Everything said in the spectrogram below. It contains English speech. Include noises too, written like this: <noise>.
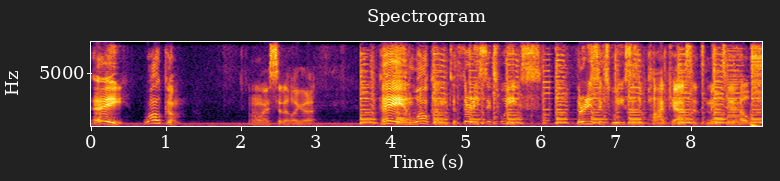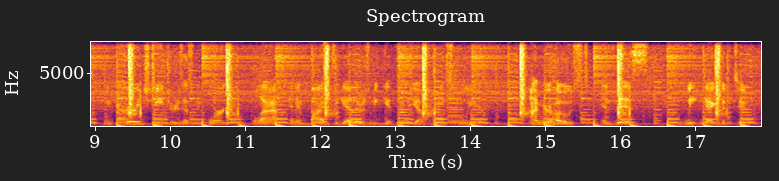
Hey, welcome. Why I said it like that. Hey, and welcome to 36 Weeks. 36 Weeks is a podcast that's meant to help encourage teachers as we work, laugh, and imbibe together as we get through the upcoming school year. I'm your host, and this is Week Negative 2.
